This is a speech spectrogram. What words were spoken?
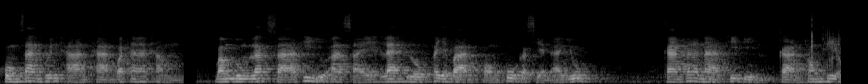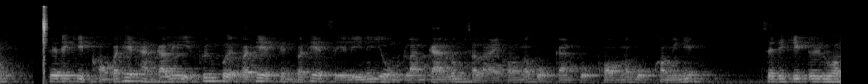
โครงสร้างพื้นฐานทางวัฒนธรรม บำรุงรักษาที่อยู่อาศัยและโรงพยาบาลของผู้เกษียณอายุ การพัฒนาที่ดินการท่องเที่ยว เศรษฐกิจของประเทศฮังการีเพิ่งเปิดประเทศเป็นประเทศเสรีนิยม หลังการล่มสลายของระบบการปกครองระบบคอมมิวนิสต์เศรษฐกิจโดยรวม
